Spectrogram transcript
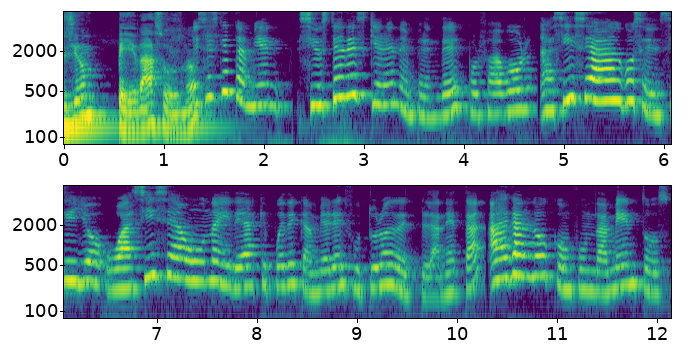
hicieron pedazos, ¿no? Pues es que también, si ustedes quieren emprender, por favor, así sea algo sencillo o así sea una idea que puede cambiar el futuro del planeta, háganlo con fundamentos,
